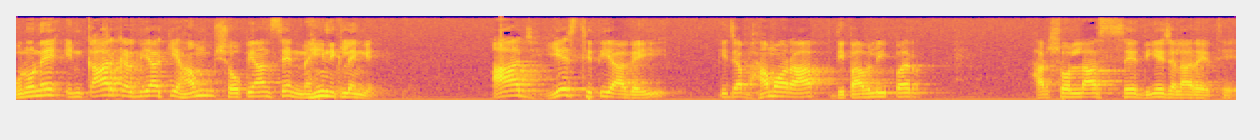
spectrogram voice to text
उन्होंने इनकार कर दिया कि हम शोपियान से नहीं निकलेंगे। आज ये स्थिति आ गई कि जब हम और आप दीपावली पर हर्षोल्लास से दिए जला रहे थे,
